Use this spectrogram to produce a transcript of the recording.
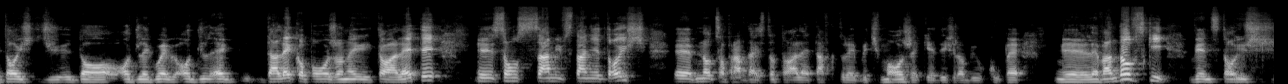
dojść do odległego, odleg daleko położonej toalety są sami w stanie dojść. E, No co prawda jest to toaleta, w której być może kiedyś robił kupę e, Lewandowski, więc to już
